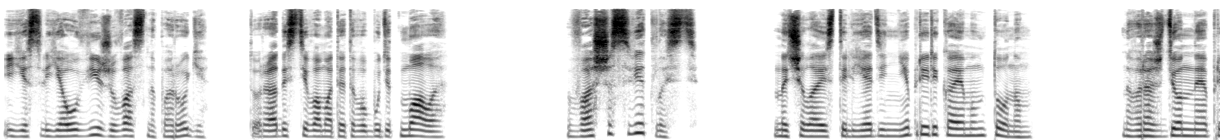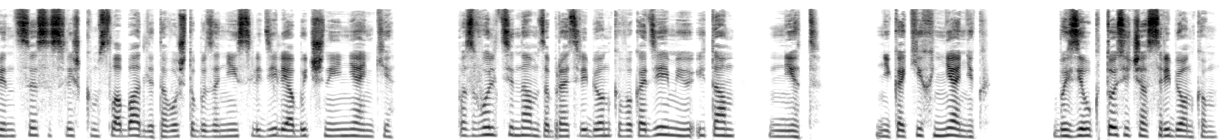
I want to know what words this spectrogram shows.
и если я увижу вас на пороге, то радости вам от этого будет мало. Ваша светлость, начала Эстельяди непререкаемым тоном. Новорожденная принцесса слишком слаба для того, чтобы за ней следили обычные няньки. Позвольте нам забрать ребенка в академию и там... Нет, никаких нянек. Базил, кто сейчас с ребенком?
